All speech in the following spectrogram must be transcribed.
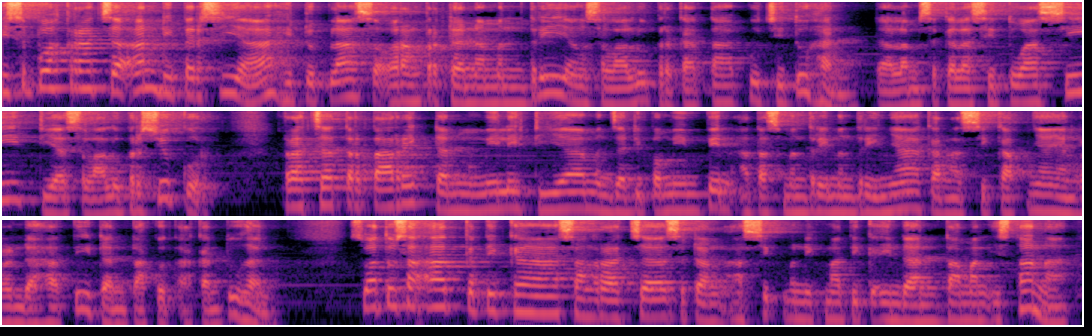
Di sebuah kerajaan di Persia, hiduplah seorang perdana menteri yang selalu berkata puji Tuhan. Dalam segala situasi, dia selalu bersyukur. Raja tertarik dan memilih dia menjadi pemimpin atas menteri-menterinya karena sikapnya yang rendah hati dan takut akan Tuhan. Suatu saat ketika sang raja sedang asik menikmati keindahan taman istana,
